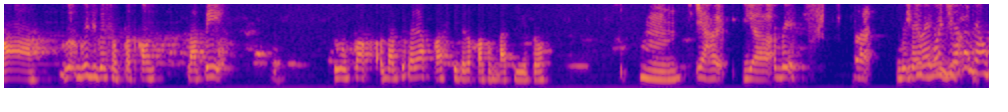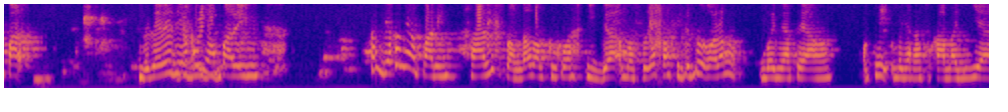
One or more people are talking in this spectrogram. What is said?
ah gue, gue juga sempet kos tapi lupa tapi kayak kelas tiga atau kelas empat gitu hmm ya ya tapi nah, itu gue juga kan yang pak btw dia kan yang paling kan dia kan yang paling laris toh enggak waktu kelas tiga maksudnya kelas tiga tuh orang banyak yang oke banyak yang suka sama dia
